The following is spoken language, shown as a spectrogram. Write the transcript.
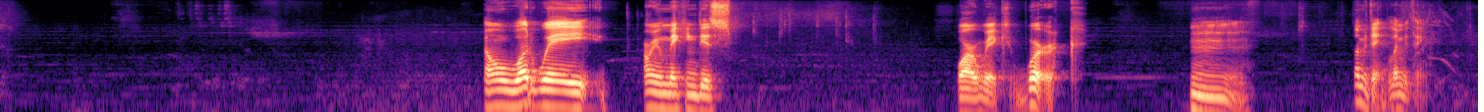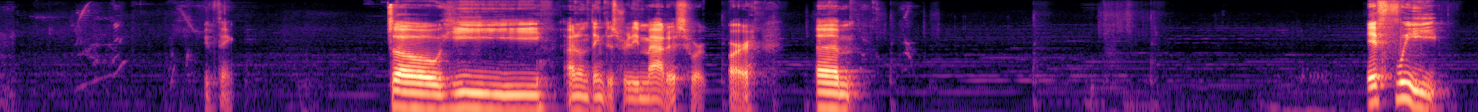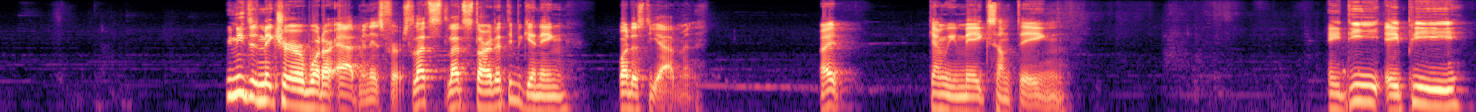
So what way are you making this Warwick work? Hmm. Let me think. Let me think. Let me think. So he, I don't think this really matters for car. Um. If we, we need to make sure what our admin is first. Let's let's start at the beginning. What is the admin? Right? Can we make something AD, AP,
